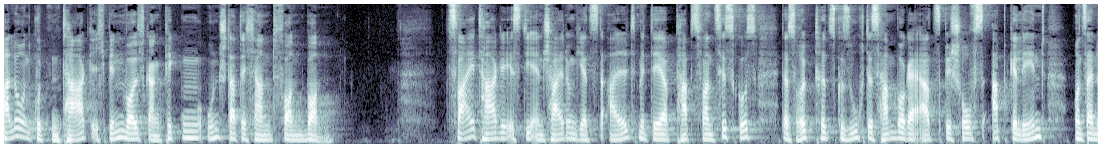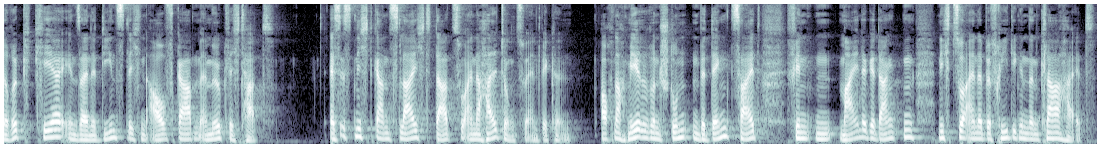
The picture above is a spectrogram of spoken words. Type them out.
Hallo und guten Tag, ich bin Wolfgang Picken und Stadtdechant von Bonn. Zwei Tage ist die Entscheidung jetzt alt, mit der Papst Franziskus das Rücktrittsgesuch des Hamburger Erzbischofs abgelehnt und seine Rückkehr in seine dienstlichen Aufgaben ermöglicht hat. Es ist nicht ganz leicht, dazu eine Haltung zu entwickeln. Auch nach mehreren Stunden Bedenkzeit finden meine Gedanken nicht zu einer befriedigenden Klarheit.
